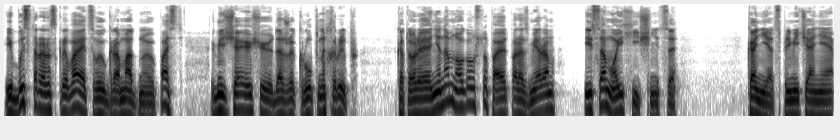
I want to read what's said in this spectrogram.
и быстро раскрывает свою громадную пасть, вмещающую даже крупных рыб, которые ненамного уступают по размерам и самой хищнице. Конец примечания.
